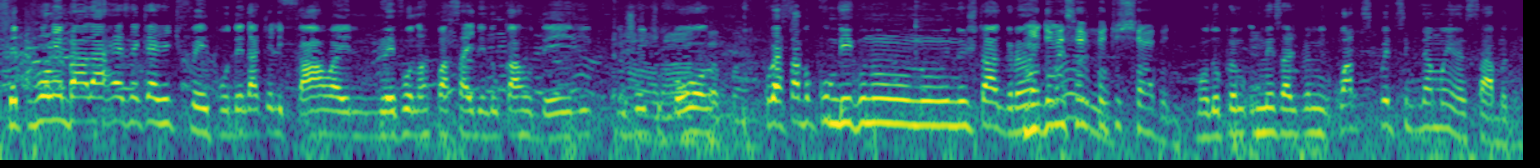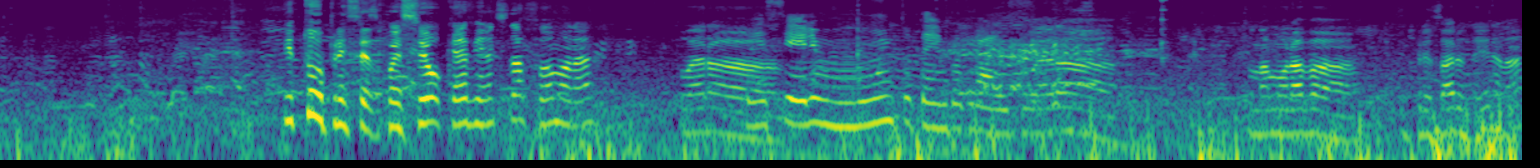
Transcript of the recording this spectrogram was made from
sempre vou lembrar da resenha que a gente fez, por dentro daquele carro. Aí ele levou nós pra sair dentro do carro dele. Que gente boa. pai. Conversava comigo no, no, no Instagram. Mandou Mano, mensagem pra tu sábado. Mandou pra, mensagem pra mim 4h55 da manhã, sábado. E tu, princesa, conheceu o Kevin antes da fama, né? Tu era. Conheci ele muito tempo atrás. Tu era. Tu namorava o empresário dele, né?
